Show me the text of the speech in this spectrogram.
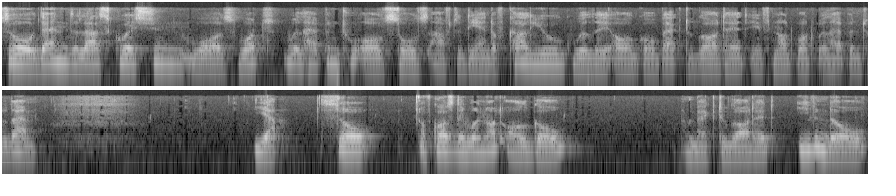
So then the last question was what will happen to all souls after the end of Kali Yuga? Will they all go back to Godhead? If not, what will happen to them? Yeah, so Of course, they will not all go back to Godhead, even though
